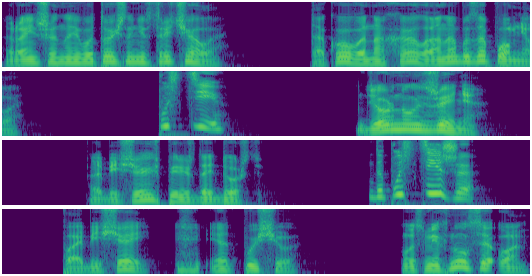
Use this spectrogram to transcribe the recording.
раньше она его точно не встречала. Такого нахала она бы запомнила. Пусти! Дёрнулась Женя. Обещаешь переждать дождь? Да пусти же! Пообещай и отпущу. Усмехнулся он.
